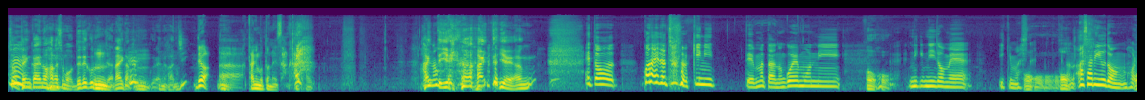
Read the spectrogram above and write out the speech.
ちょっと展開の話も出てくるんじゃないかというぐらいな感じ。では、あー谷本姉さん。から、入っていやいや入っていやいや。うん。えっとこの間ちょっと気に入ってまたあの五右衛門にほうほう。に二度目行きまして。ほうほうほあさりうどんほら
